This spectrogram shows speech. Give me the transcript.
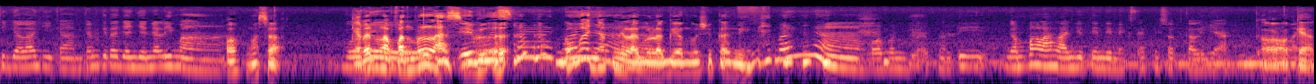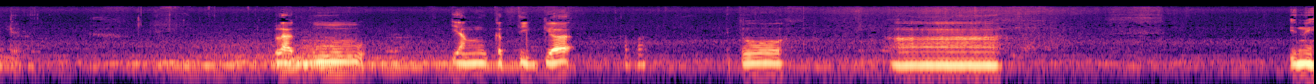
tiga lagi kan. Kan kita janjiannya lima. Oh masa? Waduh. keren 18 eh, gue banyak. nih lagu-lagu yang gue suka nih. Banyak. 18 nanti gampang lah lanjutin di next episode kali ya. Oh, oke oke. Lainnya. lagu yang ketiga apa? itu eh, ini.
